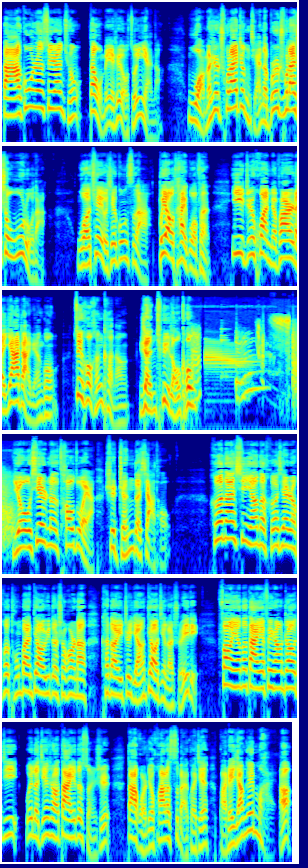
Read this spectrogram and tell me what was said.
打工人虽然穷，但我们也是有尊严的。我们是出来挣钱的，不是出来受侮辱的。我劝有些公司啊，不要太过分，一直换着法儿的压榨员工，最后很可能人去楼空。有些人的操作呀，是真的下头。河南信阳的何先生和同伴钓鱼的时候呢，看到一只羊掉进了水里，放羊的大爷非常着急，为了减少大爷的损失，大伙儿就花了四百块钱把这羊给买了。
